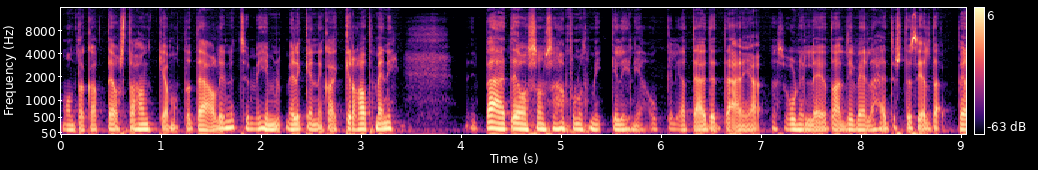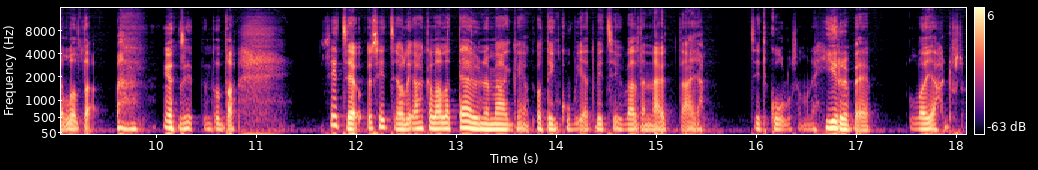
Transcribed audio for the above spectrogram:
montakaan teosta hankkia, mutta tämä oli nyt se, mihin melkein ne kaikki rahat meni. Pääteos on saapunut Mikkeliin ja ukkelia täytetään ja suunnilleen jotain live-lähetystä sieltä pellolta. ja sitten tota, sit se, sit se oli aika lailla täynnä. Mä otin kuvia, että vitsi hyvältä näyttää ja sitten kuului semmoinen hirveä lojahdus.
